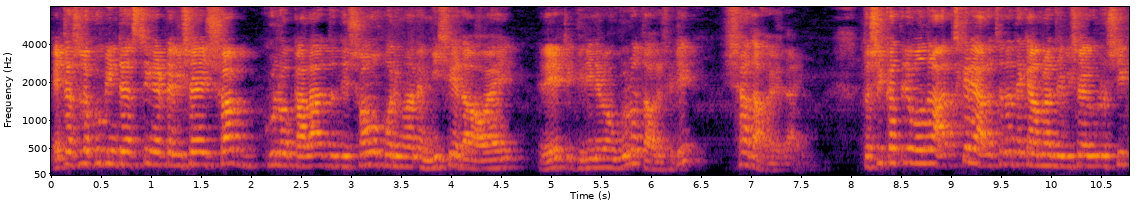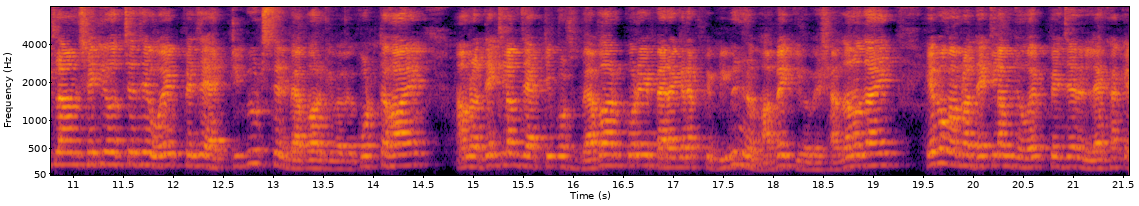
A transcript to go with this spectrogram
এটা আসলে খুব ইন্টারেস্টিং একটা বিষয়। সবগুলো কালার যদি সম পরিমাণে মিশিয়ে দেওয়া হয় রেড গ্রিন এবং ব্লু তাহলে সেটি সাদা হয়ে যায়। তো শিক্ষার্থী বন্ধুরা, আজকের আলোচনা থেকে আমরা যে বিষয়গুলো শিখলাম, সেটি হচ্ছে যে ওয়েব পেজে অ্যাট্রিবিউটস এর ব্যবহার কীভাবে করতে হয়। আমরা দেখলাম যে অ্যাট্রিবিউটস ব্যবহার করে প্যারাগ্রাফকে বিভিন্ন ভাবে কীভাবে সাজানো যায় এবং আমরা দেখলাম যে ওয়েব পেজের লেখাকে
